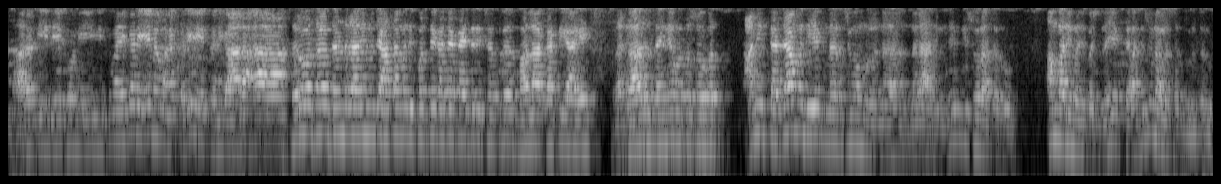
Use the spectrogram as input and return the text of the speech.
भारती देखोनी विस्मय करे नमन करे निघाला. सर्व दंडधारी म्हणजे हातामध्ये प्रत्येकाच्या काहीतरी क्षत्र भाला काठी आहे. राज सैन्य होतं सोबत. आणि त्याच्यामध्ये एक नरसिंह न- नरहरी म्हणजे ईश्वराचं रूप. अंबारीमध्ये बसलं एक त्याला दिसू लागलं सद्गुरूचं रूप.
